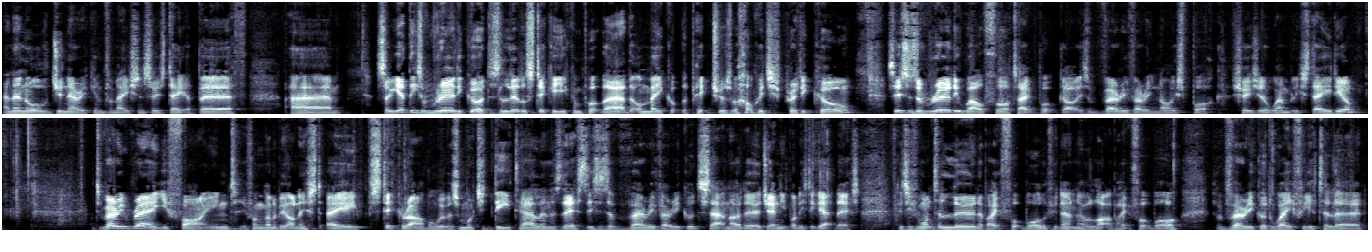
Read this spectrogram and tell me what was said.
and then all the generic information, so his date of birth. Um, so yeah, these are really good. There's a little sticker you can put there that'll make up the picture as well, which is pretty cool. So this is a really well thought out book, guys. A very, very nice book. Shows you the Wembley Stadium. It's very rare you find, if I'm going to be honest, a sticker album with as much detail in as this. This is a very, very good set, and I'd urge anybody to get this. Because if you want to learn about football, if you don't know a lot about football, it's a very good way for you to learn.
